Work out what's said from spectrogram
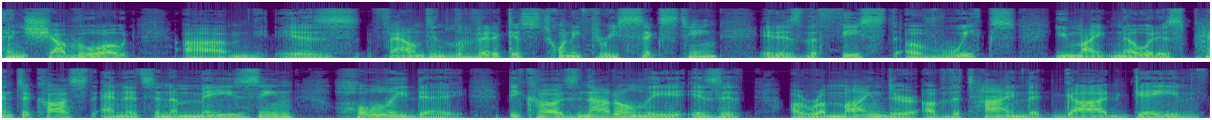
And Shavuot um, is found in Leviticus 23:16. It is the feast of weeks. You might know it as Pentecost, and it's an amazing holy day because not only is it a reminder of the time that God gave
